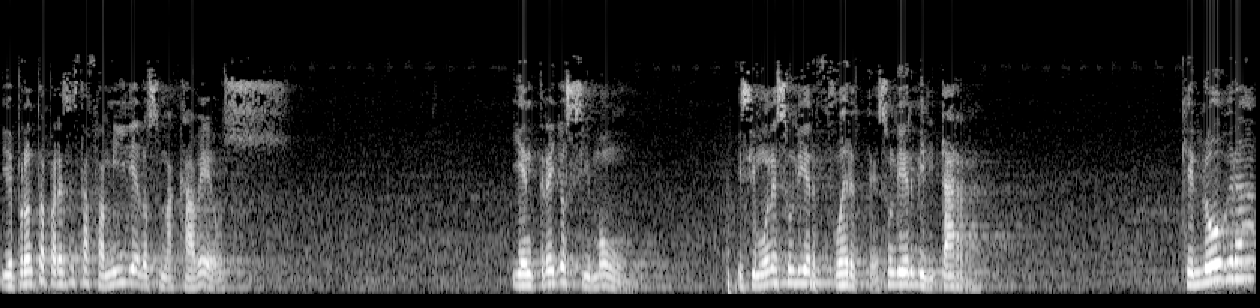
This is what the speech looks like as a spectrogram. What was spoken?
Y de pronto aparece esta familia, los macabeos. Y entre ellos Simón. Y Simón es un líder fuerte, es un líder militar que logra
